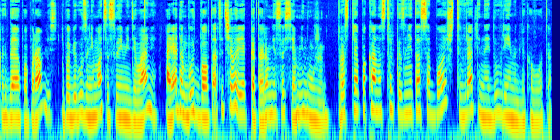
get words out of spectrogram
когда я поправлюсь и побегу заниматься своими делами, а рядом будет болтаться человек, который мне совсем не нужен. Просто я пока настолько занята собой, что вряд ли найду время для кого-то.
